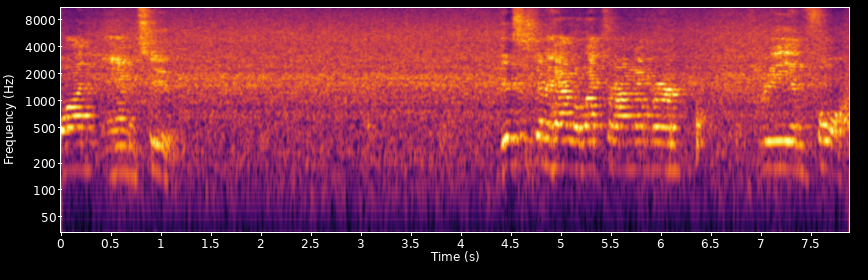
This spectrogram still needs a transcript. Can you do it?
one and two. This is going to have electron number three and four.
